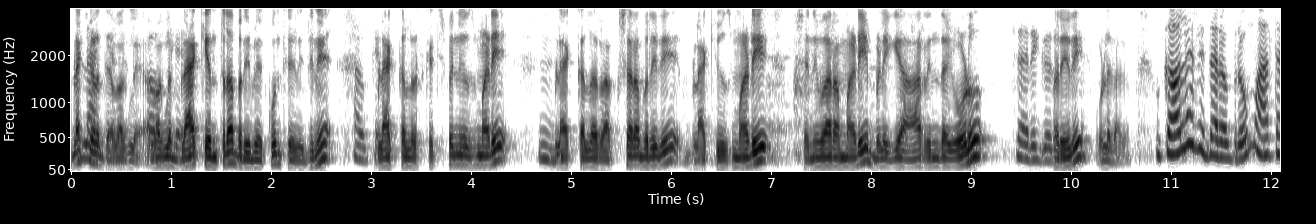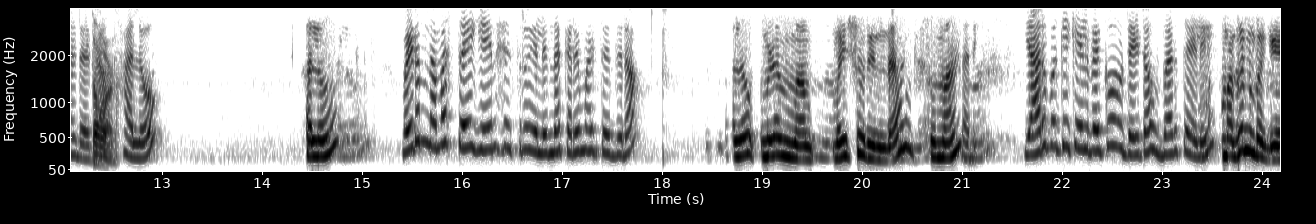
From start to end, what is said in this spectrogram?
ಬ್ಲ್ಯಾಕ್ ಹೇಳುತ್ತೆ ಅವಾಗಲೇ ಅವಾಗಲೇ ಬ್ಲ್ಯಾಕ್ ಯಂತ್ರ ಬರಿಬೇಕು ಅಂತ ಹೇಳಿದ್ದೀನಿ. Black colour sketch pen use ಮಾಡಿ. ಬ್ಲ್ಯಾಕ್ ಕಲರ್ ಅಕ್ಷರ ಬರೀರಿ. ಬ್ಲ್ಯಾಕ್ ಯೂಸ್ ಮಾಡಿ. ಶನಿವಾರ ಮಾಡಿ. ಬೆಳಿಗ್ಗೆ ಆರರಿಂದ ಏಳು. ಸರಿ ಗುರು. ಬರೀರಿ ಒಳ್ಳೇದಾಗುತ್ತೆ. ಕಾಲರ್ ಇದ್ದಾರೆ ಒಬ್ರು ಮಾತಾಡೋಣ. ಹಲೋ ಹಲೋ ಮೇಡಮ್ ನಮಸ್ತೆ ಏನ್ ಹೆಸರು ಎಲ್ಲಿಂದ ಕರೆ ಮಾಡ್ತಾ ಇದ್ದೀರಾ? ಹಲೋ ಮೇಡಮ್ ಮೈಸೂರಿಂದ ಸುಮಾ. ಸರಿ. ಯಾರ ಬಗ್ಗೆ ಕೇಳಬೇಕು? ಡೇಟ್ ಆಫ್ ಬರ್ತ್ ಹೇಳಿ. ಮಗನ ಬಗ್ಗೆ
